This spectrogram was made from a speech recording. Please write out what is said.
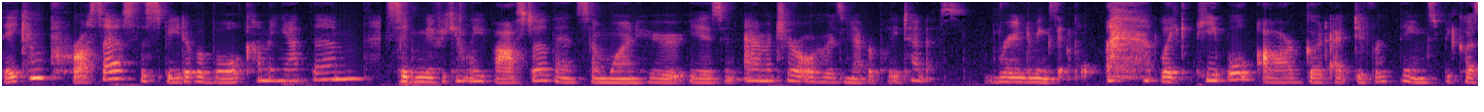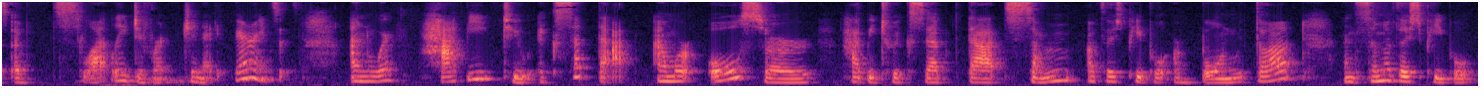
they can process the speed of a ball coming at them, significantly faster than someone who is an amateur or who has never played tennis. Random example. like people are good at different things because of slightly different genetic variances. And we're happy to accept that. And we're also happy to accept that some of those people are born with that and some of those people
